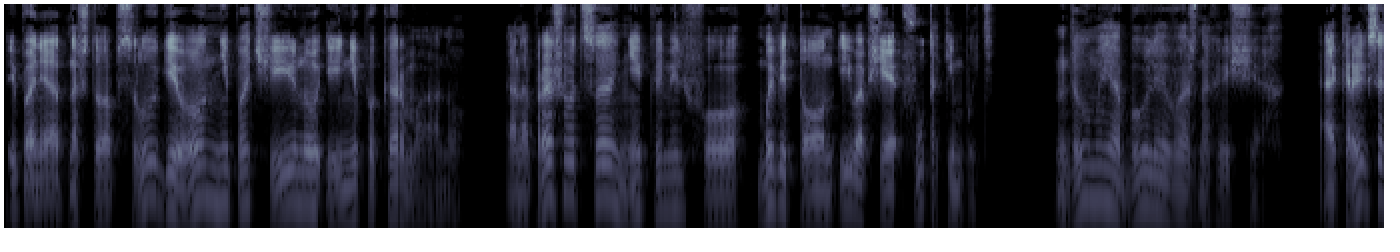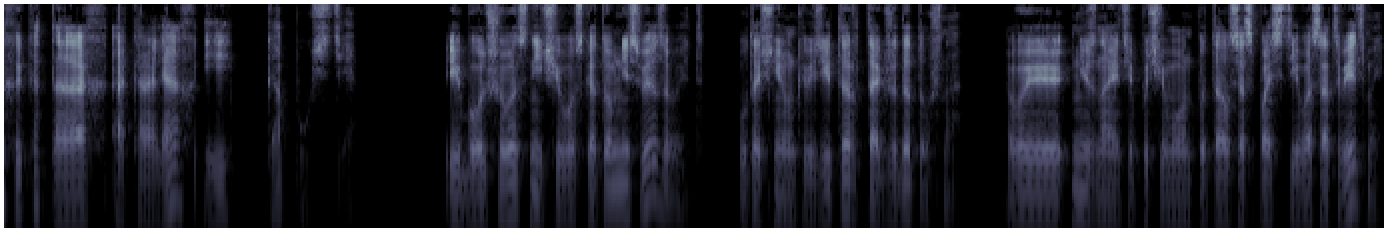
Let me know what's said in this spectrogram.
И понятно, что обслуги он не по чину и не по карману. А напрашиваться не камильфо, мавитон и вообще фу таким быть. Думай о более важных вещах. О крысах и котах, о королях и капусте. «И больше вас ничего с котом не связывает?» — уточнил инквизитор также дотошно. «Вы не знаете, почему он пытался спасти вас от ведьмы?»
